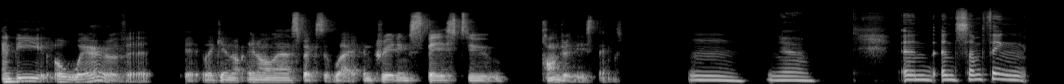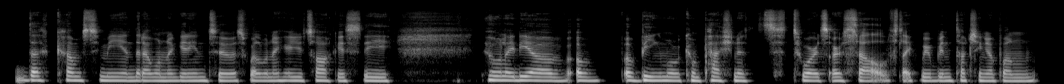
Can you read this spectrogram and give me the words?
and be aware of it, like in in all aspects of life, and creating space to ponder these things. Mm, yeah, and and something that comes to me and that I want to get into as well when I hear you talk is the, the whole idea of of of being more compassionate towards ourselves. Like we've been touching upon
